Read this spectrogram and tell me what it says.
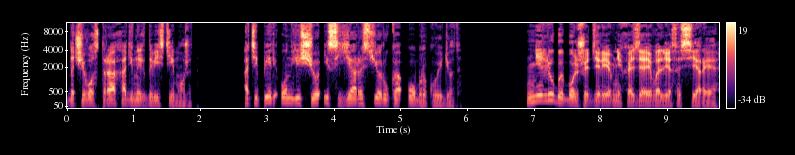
до чего страх один их довести может. А теперь он еще и с яростью рука об руку идет. Не любы больше деревни хозяева леса серые.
